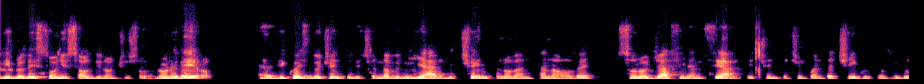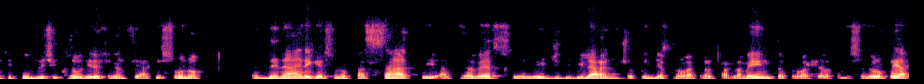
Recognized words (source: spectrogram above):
libro dei sogni, i soldi non ci sono. Non è vero. Eh, di questi 219 miliardi, 199 sono già finanziati, 155 contributi pubblici. Cosa vuol dire finanziati? Sono denari che sono passati attraverso le leggi di bilancio, quindi approvate dal Parlamento, approvate dalla Commissione europea,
